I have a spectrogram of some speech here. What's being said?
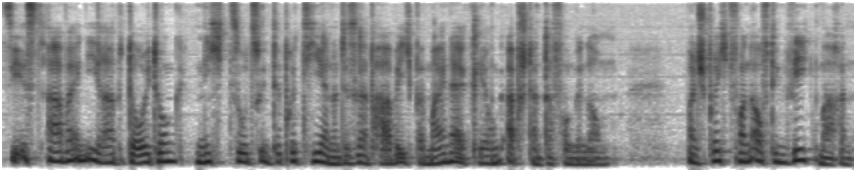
Sie ist aber in ihrer Bedeutung nicht so zu interpretieren und deshalb habe ich bei meiner Erklärung Abstand davon genommen. Man spricht von auf den Weg machen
